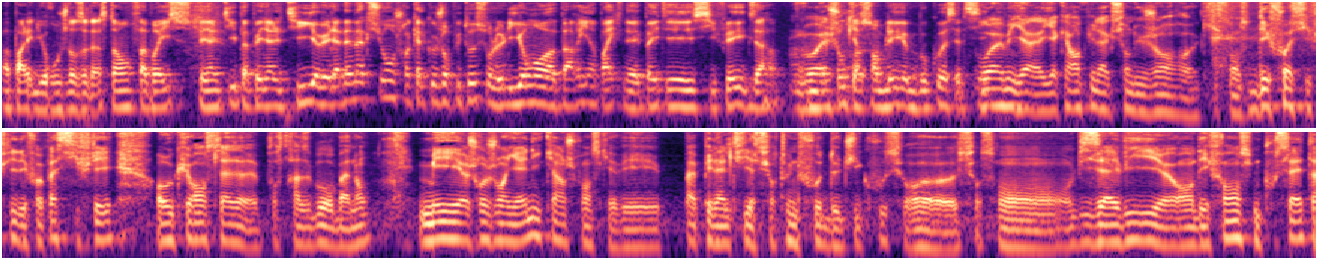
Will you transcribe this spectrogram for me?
On va parler du rouge dans un instant. Fabrice, penalty, pas penalty. Il y avait la même action, je crois, quelques jours plus tôt sur le Lyon-Paris, un Paris qui n'avait pas été sifflé, exact. Ouais, une action qui ressemblait beaucoup à celle-ci. Ouais, mais il y, a, il y, a, 40 000 actions du genre qui sont des fois sifflées, des fois pas sifflées. En l'occurrence, là, pour Strasbourg, bah non. Mais je rejoins Yannick, hein, je pense qu'il y avait pas penalty. Il y a surtout une faute de Djikou sur, euh, sur son vis-à-vis -vis en défense, une poussette.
